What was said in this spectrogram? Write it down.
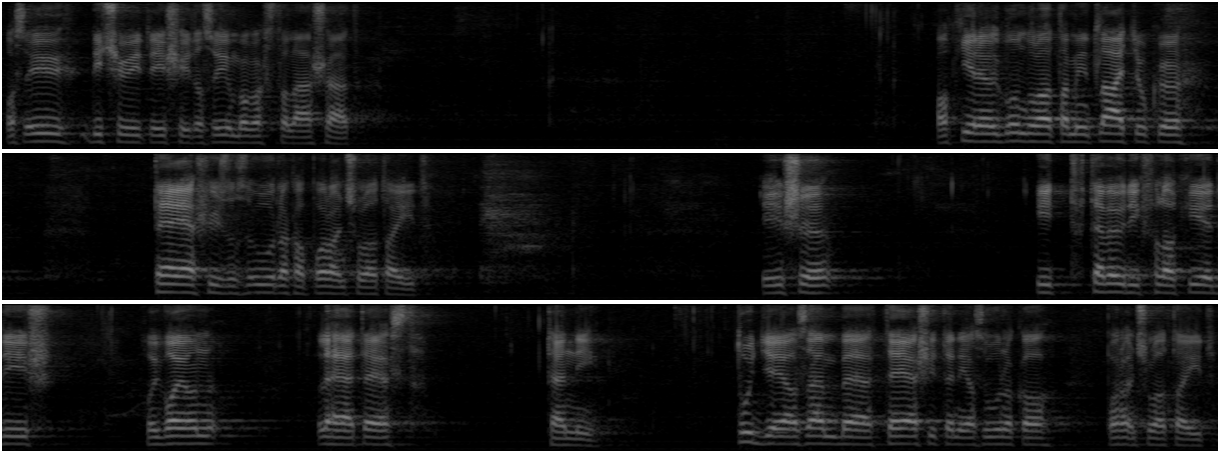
az ő dicsőítését, az ő magasztalását. A kijelölt gondolata, mint látjuk, teljesítsd az Úrnak a parancsolatait. És itt tevődik fel a kérdés, hogy vajon lehet-e ezt tenni. Tudja-e az ember teljesíteni az Úrnak a parancsolatait?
